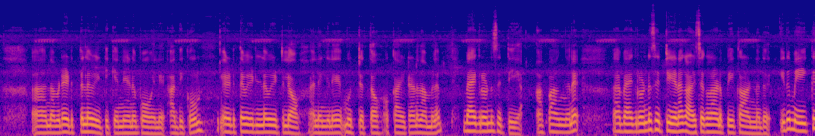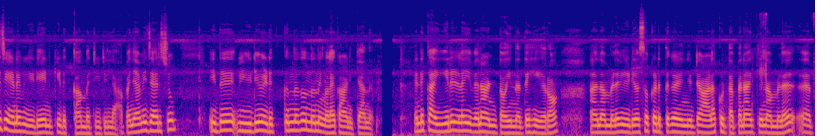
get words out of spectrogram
നമ്മുടെ അടുത്തുള്ള വീട്ടിലേക്ക് തന്നെയാണ് പോകൽ അധികവും അടുത്ത വീട്ടിലെ വീട്ടിലോ അല്ലെങ്കിൽ മുറ്റത്തോ ഒക്കെ ആയിട്ടാണ് നമ്മൾ ബാക്ക്ഗ്രൗണ്ട് സെറ്റ് ചെയ്യുക. അപ്പോൾ അങ്ങനെ ബാക്ക്ഗ്രൗണ്ട് സെറ്റ് ചെയ്യണ കാഴ്ചകളാണ് ഇപ്പോൾ ഈ കാണുന്നത്. ഇത് മേക്ക് ചെയ്യണ വീഡിയോ എനിക്ക് എടുക്കാൻ പറ്റിയിട്ടില്ല. അപ്പോൾ ഞാൻ വിചാരിച്ചു ഇത് വീഡിയോ എടുക്കുന്നതൊന്ന് നിങ്ങളെ കാണിക്കാമെന്ന് എന്റെ കയ്യിലുള്ള ഇവനാണ് കേട്ടോ ഇന്നത്തെ ഹീറോ നമ്മൾ വീഡിയോസൊക്കെ എടുത്തു കഴിഞ്ഞിട്ട് ആളെ കുട്ടപ്പനാക്കി നമ്മൾ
